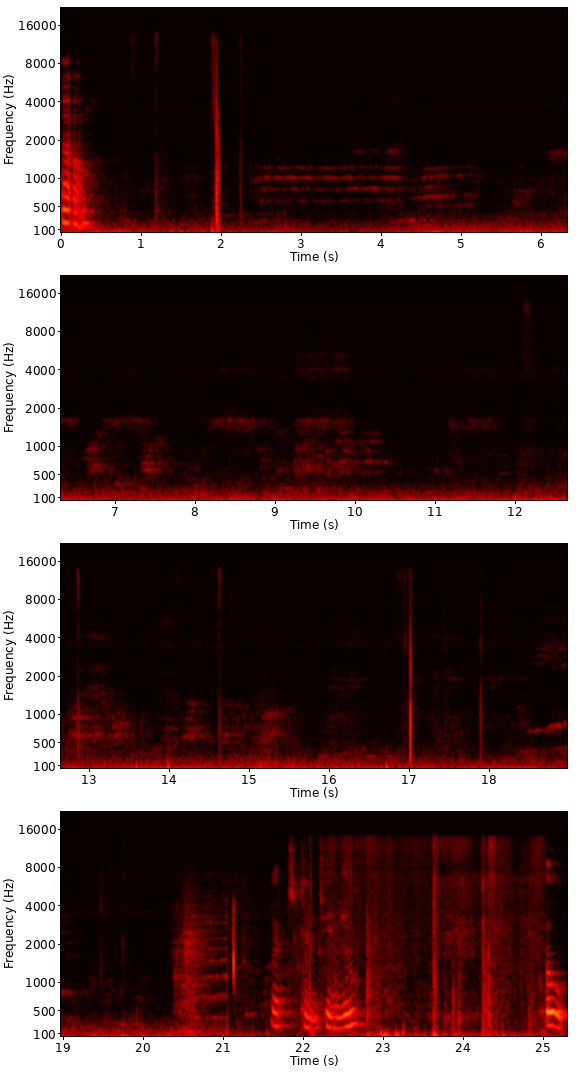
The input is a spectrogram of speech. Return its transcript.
Uh-oh. Let's continue. Oh.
